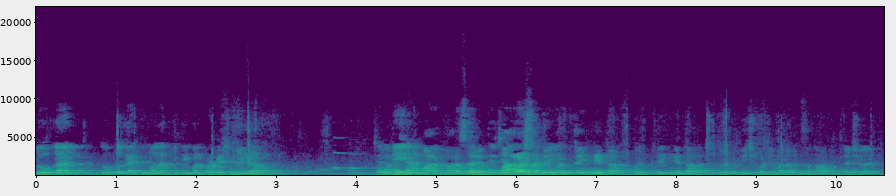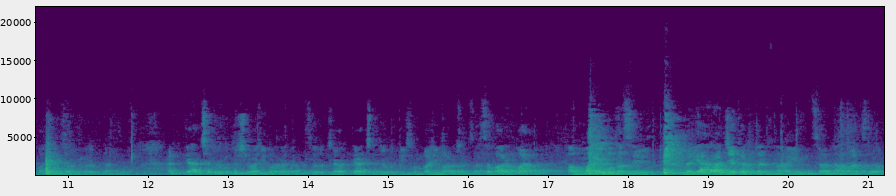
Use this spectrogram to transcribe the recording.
लोक लोक काय तुम्हाला किती पण प्रोटेक्शन मिळावं महाराष्ट्रातील प्रत्येक नेता प्रत्येक नेता छत्रपती शिवाजी महाराजांचं नाव घेतल्याशिवाय बाहेर जाऊ करत नाही आणि त्या छत्रपती शिवाजी महाराजांचं त्या- त्या छत्रपती संभाजी महाराजांचं असं वारंवार अवमान होत असेल तर या राज्यकर्त्यांना यांचं नावाचं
